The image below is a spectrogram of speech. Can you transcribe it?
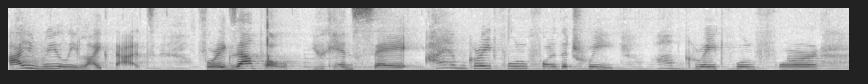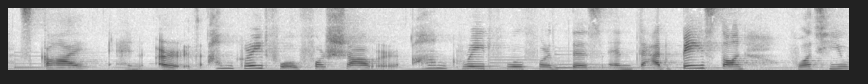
I really like that. For example, you can say, I am grateful for the tree. I'm grateful for sky and earth. I'm grateful for shower. I'm grateful for this and that based on what you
